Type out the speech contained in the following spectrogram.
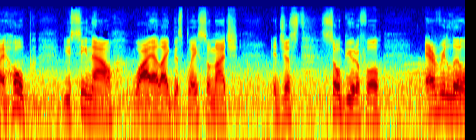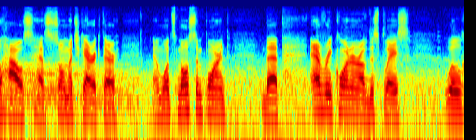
I hope you see now why I like this place so much. It's just so beautiful. Every little house has so much character. And what's most important, that every corner of this place will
